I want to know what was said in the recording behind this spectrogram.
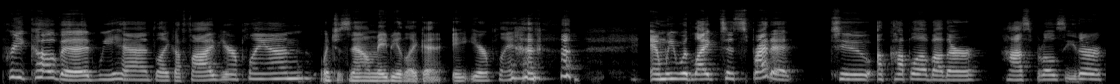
pre COVID, we had like a five year plan, which is now maybe like an eight year plan. and we would like to spread it to a couple of other hospitals, either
